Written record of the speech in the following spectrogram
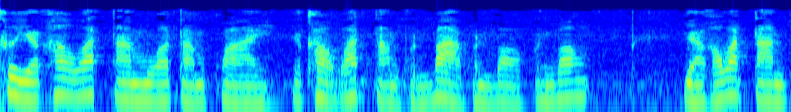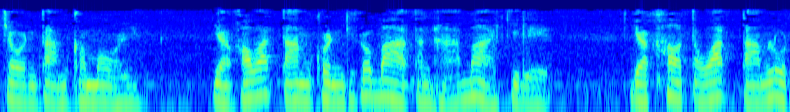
คืออย่าเข้าวัดตามวัวตามควายอย่าเข้าวัดตามคนบ้าคนบอคนบ้อง อย่าเข้าวัดตามโจรตามขโมย อย่าเข้าวัดตามคนที่เขาบ้าตัณหาบ้ากิเลส อย่าเข้าตวัดตามรูด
